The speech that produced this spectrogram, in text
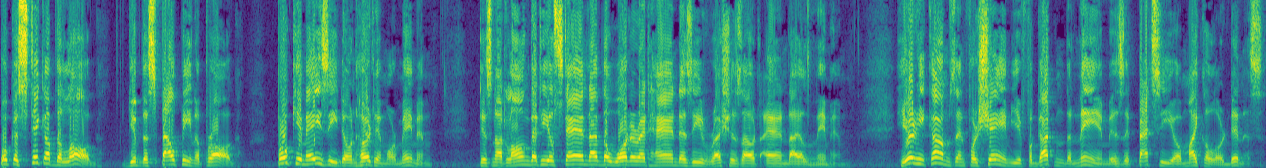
Poke a stick up the log, give the spalpeen a prog. Poke him aisy, don't hurt him or maim him. Tis not long that he'll stand, I've the water at hand as he rushes out, and I'll name him. Here he comes, and for shame you've forgotten the name. Is it Patsy or Michael or Dennis?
